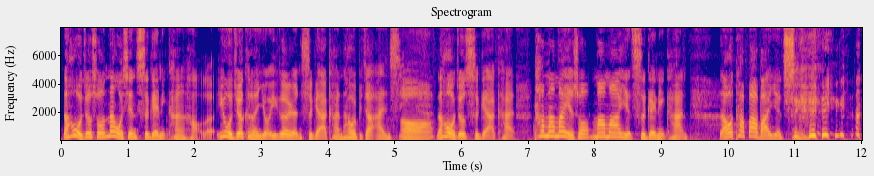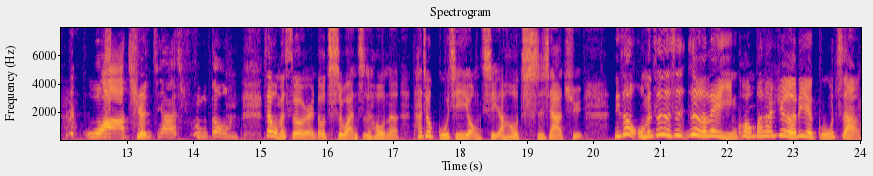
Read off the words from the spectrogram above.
然后我就说，那我先吃给你看好了，因为我觉得可能有一个人吃给他看，他会比较安心。哦。然后我就吃给他看，他妈妈也说，妈妈也吃给你看，然后他爸爸也吃给你。哇！全家出动，在我们所有人都吃完之后呢，他就鼓起勇气，然后吃下去。你知道，我们真的是热泪盈眶，帮他热烈鼓掌。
